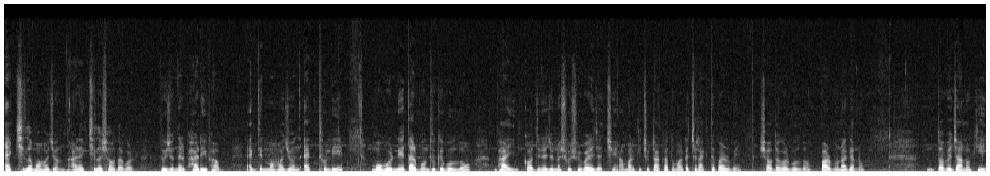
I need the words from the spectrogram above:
এক ছিল মহাজন আর এক ছিল সওদাগর। দুজনের ভারী ভাব। একদিন মহাজন এক থলি মোহর নিয়ে তার বন্ধুকে বলল, ভাই, কদিনের জন্য শ্বশুরবাড়ি যাচ্ছি। আমার কিছু টাকা তোমার কাছে রাখতে পারবে? সওদাগর বলল, পারব না কেন? তবে জানো কি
